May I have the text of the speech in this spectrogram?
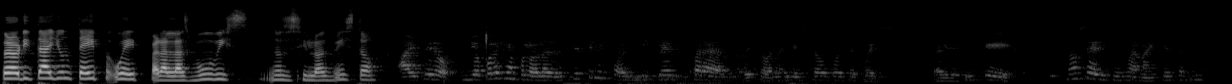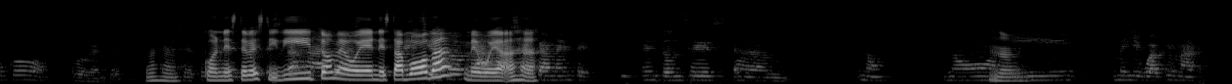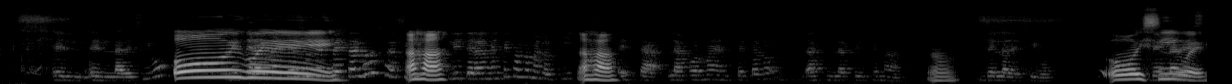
Pero ahorita hay un tape, güey, para las boobies. No sé si lo has visto. Ay, pero yo, por ejemplo, la vez que he utilizado stickers para los pezones y esto, porque pues hay veces que, no sé, dices, bueno, hay que ser un poco ciertos Con este momentos. vestidito Ajá, me voy es- en esta boda, cierto- me voy a... ajá, Ajá. Exactamente. Entonces, am, no, no, No. a mí me llegó a quemar el, el adhesivo. ¡Uy, güey! pétalos, así, Ajá. literalmente cuando me lo quito, Ajá. está la forma del pétalo, así la piel quemada, Ah. del adhesivo. Uy, sí, güey.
